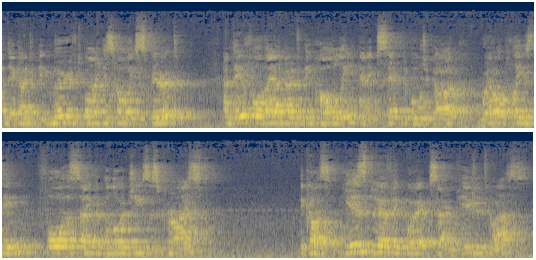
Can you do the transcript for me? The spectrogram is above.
and they're going to be moved by His Holy Spirit. And therefore, they are going to be holy and acceptable to God, well pleasing for the sake of the Lord Jesus Christ, because His perfect works are imputed to us,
